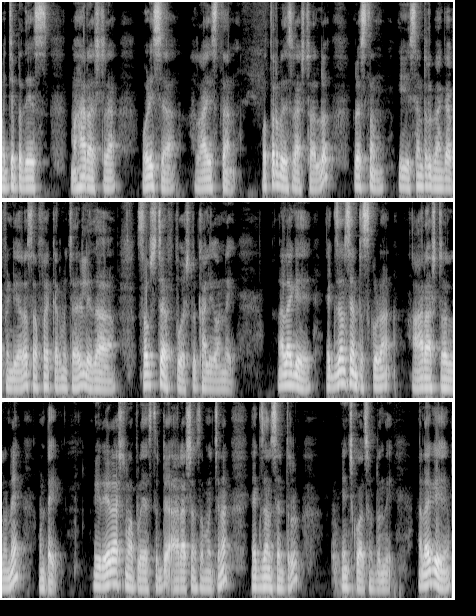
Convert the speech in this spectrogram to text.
మధ్యప్రదేశ్ మహారాష్ట్ర ఒడిశా రాజస్థాన్. ఉత్తరప్రదేశ్ రాష్ట్రాల్లో ప్రస్తుతం ఈ సెంట్రల్ బ్యాంక్ ఆఫ్ ఇండియాలో సఫాయి కర్మచారి లేదా సబ్ స్టాఫ్ పోస్టులు ఖాళీగా ఉన్నాయి. అలాగే ఎగ్జామ్ సెంటర్స్ కూడా ఆ రాష్ట్రాల్లోనే ఉంటాయి. మీరు ఏ రాష్ట్రం అప్లై చేస్తుంటే ఆ రాష్ట్రానికి సంబంధించిన ఎగ్జామ్ సెంటర్ ఎంచుకోవాల్సి ఉంటుంది. అలాగే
